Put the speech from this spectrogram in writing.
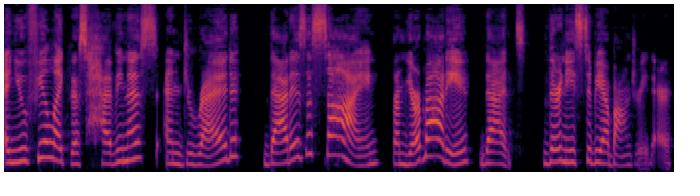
And you feel like this heaviness and dread. That is a sign from your body that there needs to be a boundary there.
